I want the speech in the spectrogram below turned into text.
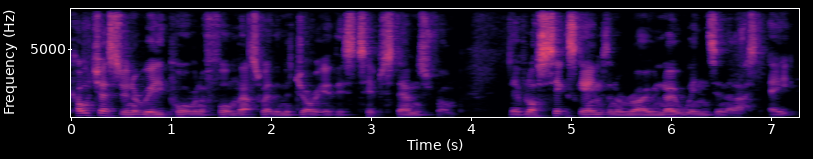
Colchester in a really poor run of form. That's where the majority of this tip stems from. They've lost six games in a row, no wins in the last eight.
